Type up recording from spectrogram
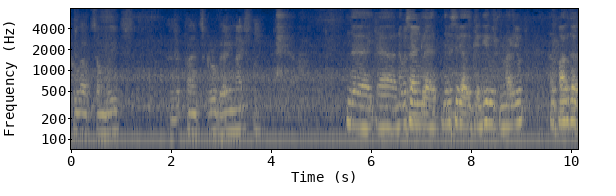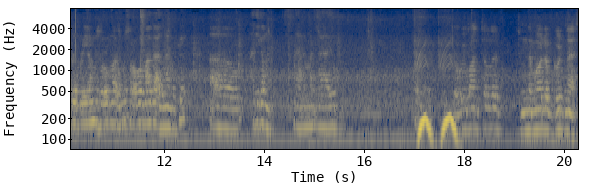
pull out some weeds, and the plants grow very nicely. இந்த விவசாயங்களை தினசரி அதுக்கு நீர் ஊற்றினாலையும் அது பாதுகாக்கிற மூலியம் சுலபமாக ரொம்ப சுலபமாக அது நமக்கு அதிகம் So we want to live in the mode of goodness,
